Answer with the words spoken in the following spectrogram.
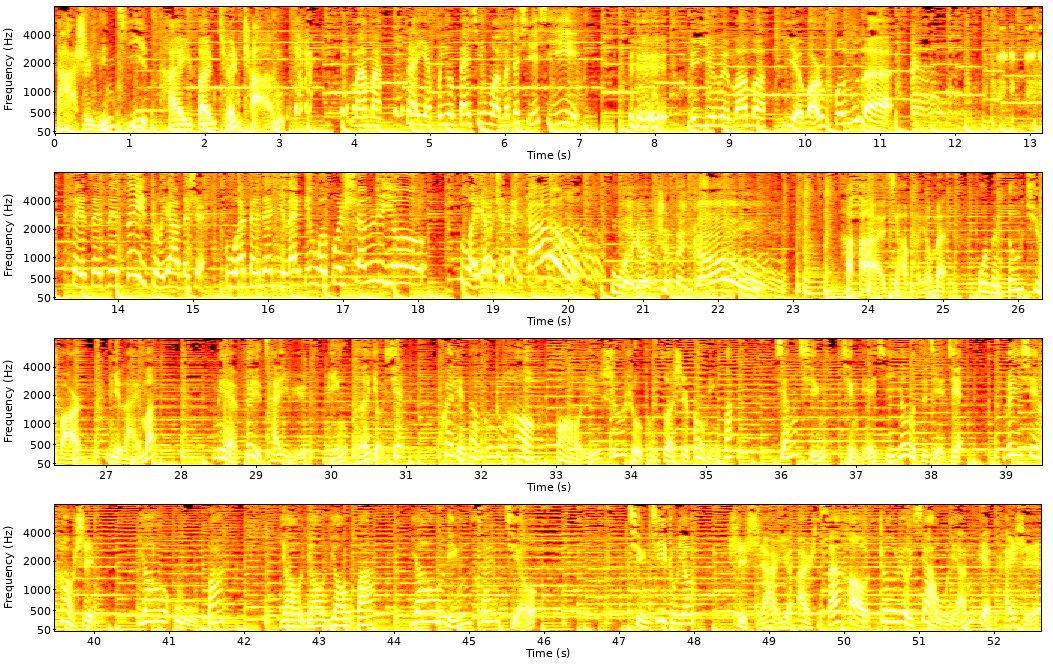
大师云集，嗨翻全场。妈妈再也不用担心我们的学习。因为妈妈也玩疯了。最最最最主要的是，我等着你来给我过生日哟！我要吃蛋糕，我要吃蛋糕。哈哈，小朋友们，我们都去玩，你来吗？免费参与，名额有限，快点到公众号“宝林叔叔工作室”报名吧。详情请联系柚子姐姐，微信号是幺五八幺幺幺八幺零三九，请记住哟，是十二月二十三号周六下午两点开始。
